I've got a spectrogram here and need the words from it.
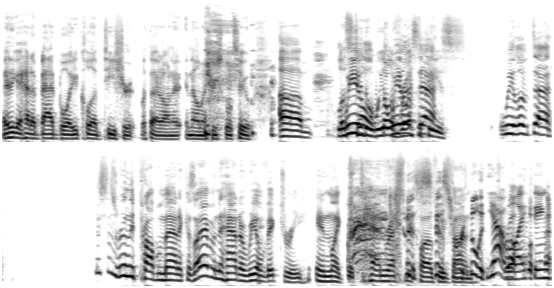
I think I had a bad boy club T-shirt with that on it in elementary school too. Um, let's do Wheel, the the wheel, wheel of of death. Wheel of Death. This is really problematic because I haven't had a real victory in like the 10 recipe This clubs we've done. really yeah, well, I think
